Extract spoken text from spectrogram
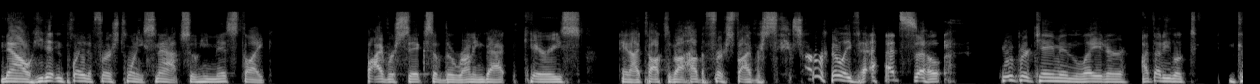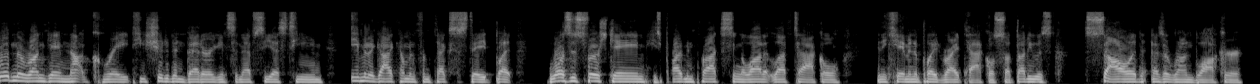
Now, he didn't play the first 20 snaps, so he missed like five or six of the running back carries. And I talked about how the first five or six were really bad. So Cooper came in later. I thought he looked good in the run game, not great. He should have been better against an FCS team, even a guy coming from Texas State. But was his first game. He's probably been practicing a lot at left tackle, and he came in and played right tackle. So I thought he was solid as a run blocker.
